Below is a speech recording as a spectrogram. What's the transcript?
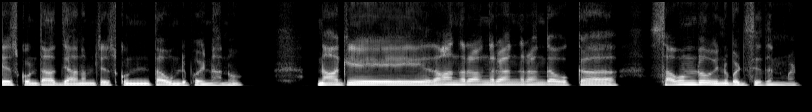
చేసుకుంటా, ధ్యానం చేసుకుంటా ఉండిపోయినాను. నాకీ రాంగ్ రాంగ్ రాంగ్ రాంగ ఒక సౌండ్ వినబడిసేదనమాట.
